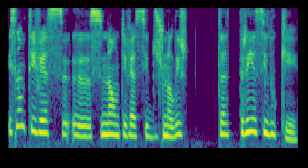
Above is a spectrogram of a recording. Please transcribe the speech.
E se não tivesse, eh, se não tivesse sido jornalista, teria sido o quê?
